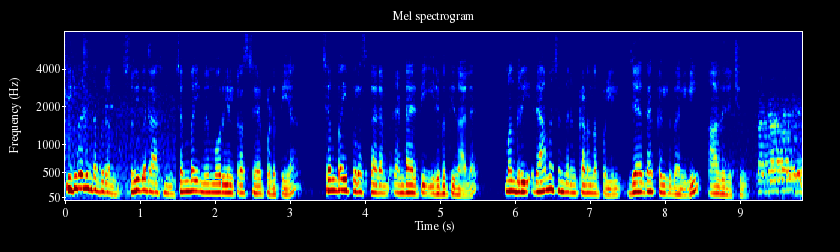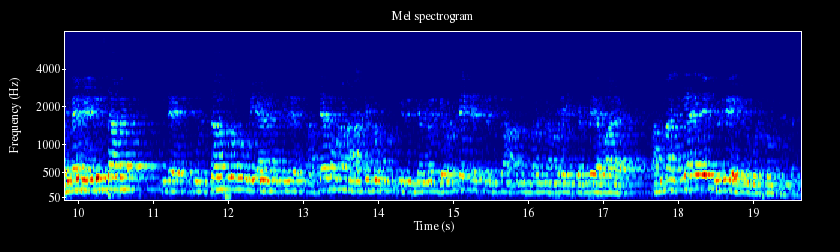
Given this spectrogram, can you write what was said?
തിരുവനന്തപുരം ശ്രീവരാഹം ചെമ്പൈ മെമ്മോറിയൽ ട്രസ്റ്റ് ഏർപ്പെടുത്തിയ ചെമ്പൈ പുരസ്കാരം രണ്ടായിരത്തി ഇരുപത്തിനാല് മന്ത്രി രാമചന്ദ്രൻ കടന്നപ്പള്ളി ജേതാക്കൾക്ക് നൽകി ആദരിച്ചു. സഖാവ് എം സാറിന്റെ ഉത്സാഹത്തോടു കൂടിയാണ് ഇത്. അദ്ദേഹമാണ് ആദ്യം ഇത് ഞങ്ങൾ ഗവൺമെന്റ് ഏറ്റെടുക്കാം എന്ന് പറഞ്ഞ് നമ്മുടെ ഈ ചെമ്പൈ അവാർഡ് അന്ന് അയ്യായിരം രൂപയായിരുന്നു കൊടുത്തുകൊണ്ടിരുന്നത്.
